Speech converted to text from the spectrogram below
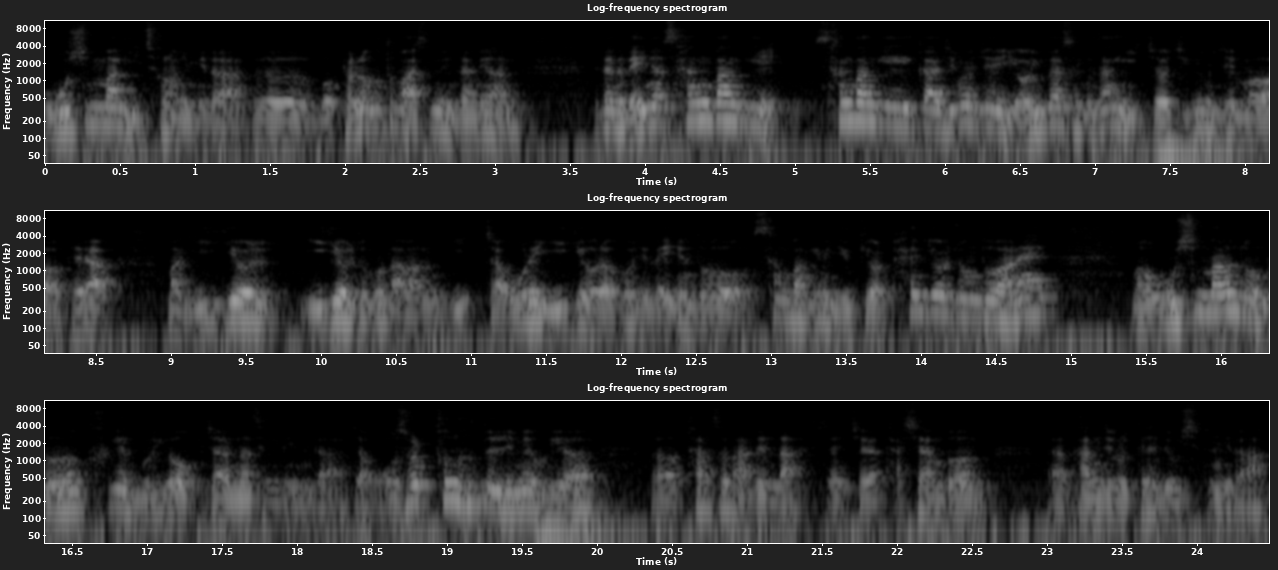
50만 2천 원입니다. 그 뭐 결론부터 말씀드린다면 일단 그 내년 상반기 상반기까지면 이제 여유가 상당히 있죠. 지금 이제 뭐 대략 만 2개월 2개월 정도 남았 이, 자 올해 2개월하고 이제 내년도 상반기면 6개월 8개월 정도 안에 뭐 50만 원 정도는 크게 무리가 없지 않나 생각됩니다. 자 어설픈 흔들림에 우리가 어, 팔아서는 안 된다. 자, 제가 다시 한번 어, 강조를 또 해드리고 싶습니다.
